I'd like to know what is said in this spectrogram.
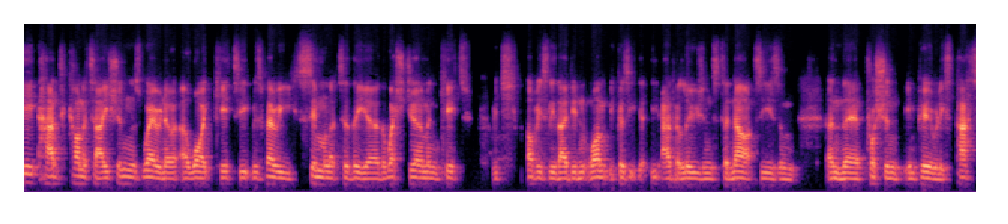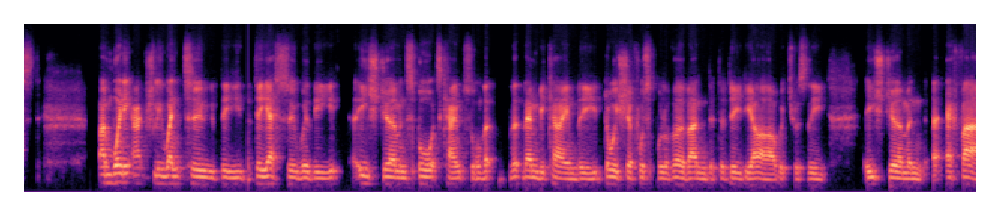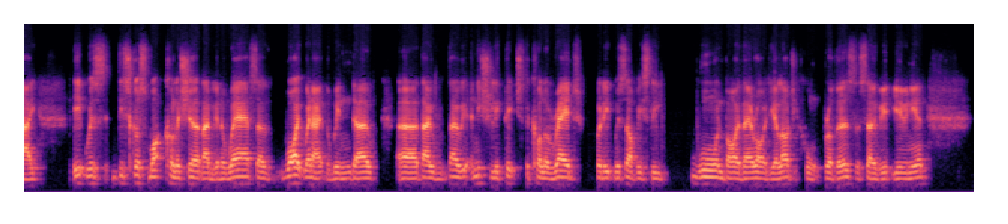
it had connotations wearing a, a white kit. It was very similar to the uh, the West German kit, which obviously they didn't want because it, it had allusions to Nazism and their Prussian imperialist past. And when it actually went to the DS, who were the East German Sports Council, that, that then became the Deutsche Fußballverband der DDR, which was the East German uh, FA, it was discussed what colour shirt they were going to wear. So white went out the window. Uh, they, they initially pitched the colour red, but it was obviously worn by their ideological brothers, the Soviet Union.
